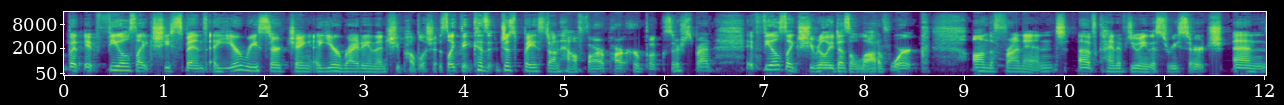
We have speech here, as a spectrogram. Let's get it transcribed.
but it feels like she spends a year researching, a year writing, and then she publishes. Like, because just based on how far apart her books are spread, it feels like she really does a lot of work on the front end of kind of doing this research. And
